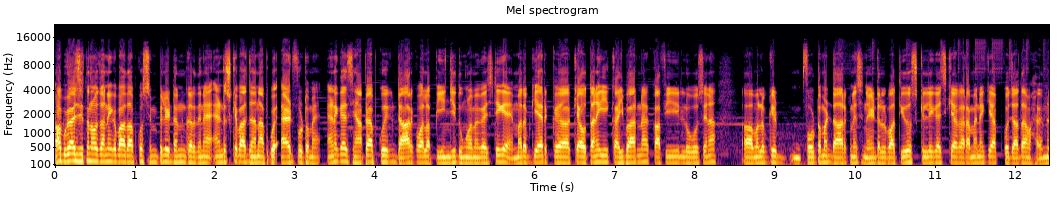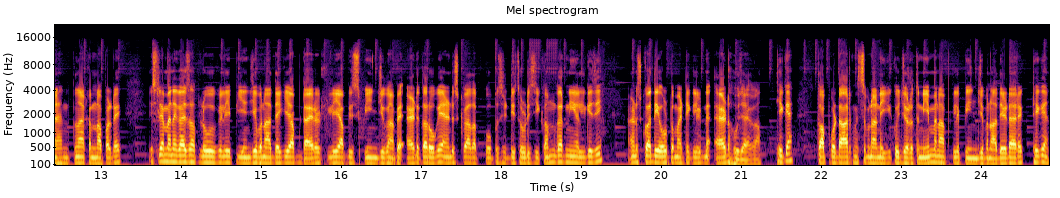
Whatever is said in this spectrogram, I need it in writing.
अब गैस इतना हो जाने के बाद आपको सिंपली डन कर देना है। एंड उसके बाद जाना आपको ऐड फ़ोटो में। एंड गैस यहाँ पे आपको एक डार्क वाला पीएनजी दूँगा मैं गैस ठीक है? मतलब कि यार, क्या होता है ना कि कई बार ना काफ़ी लोगों से ना मतलब कि फ़ोटो में डार्कनेस नहीं डल पाती है। तो उसके लिए गैस क्या करा मैंने कि आपको ज़्यादा मेहनत ना करना पड़े। इसलिए मैंने गैस आप लोगों के लिए पी बना दिया कि आप डायरेक्टली आप इस पी को यहाँ पे ऐड करोगे। एंड उसके बाद आपको ओपोसिटी थोड़ी सी कम करनी है हल्की सी। एंड उसके बाद ये ऑटोमेटिकली ऐड हो जाएगा, ठीक है? तो आपको डार्कनेस बनाने की कोई ज़रूरत नहीं है। मैंने आपके लिए पीएनजी बना दिया डायरेक्ट ठीक है?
